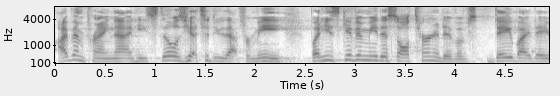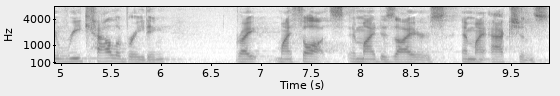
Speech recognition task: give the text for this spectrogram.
I've been praying that, and He still has yet to do that for me. But He's given me this alternative of day by day recalibrating right? My thoughts and my desires and my actions.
